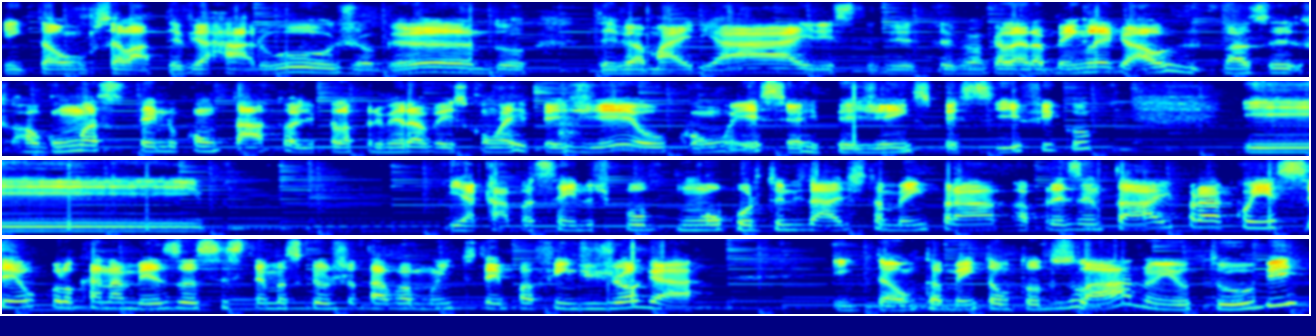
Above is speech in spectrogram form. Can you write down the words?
Então, sei lá, teve a Haru jogando, teve a Mairi Iris, teve, teve uma galera bem legal. Algumas tendo contato ali pela primeira vez com o RPG ou com esse RPG em específico. E e acaba sendo tipo uma oportunidade também para apresentar e para conhecer ou colocar na mesa sistemas que eu já estava há muito tempo a fim de jogar. Então também estão todos lá no YouTube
